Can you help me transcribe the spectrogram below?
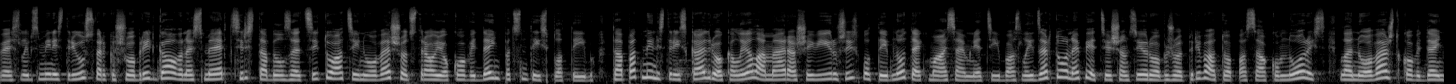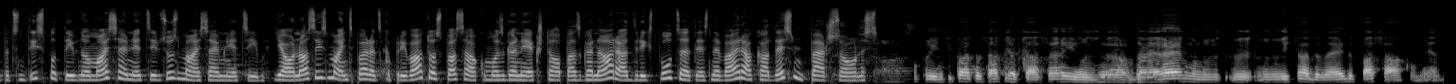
Veselības ministri uzsver, ka šobrīd galvenais mērķis ir stabilizēt situāciju, novēršot straujo Covid-19 izplatību. Tāpat ministrija skaidro, ka lielā mērā šī vīrusa izplatība notiek mājasaimniecībās, līdz ar to nepieciešams ierobežot privāto pasākumu norisi, lai novērstu Covid-19 izplatību no mājasaimniecības uz mājasaimniecību. Jaunās izmaiņas paredz, ka privātos pasākumos gan iekštelpās, gan ārā drīkst pulcēties ne vairāk kā desmit personas. Principā tas attiecās arī uz bērniem un uz visāda veida pasākumiem.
